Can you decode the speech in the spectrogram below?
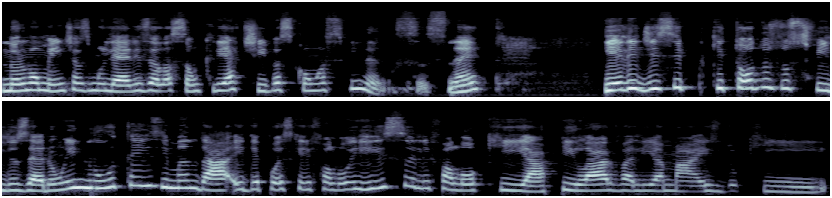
Normalmente as mulheres elas são criativas com as finanças, né? E ele disse que todos os filhos eram inúteis e mandar e depois que ele falou isso, ele falou que a Pilar valia mais do que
